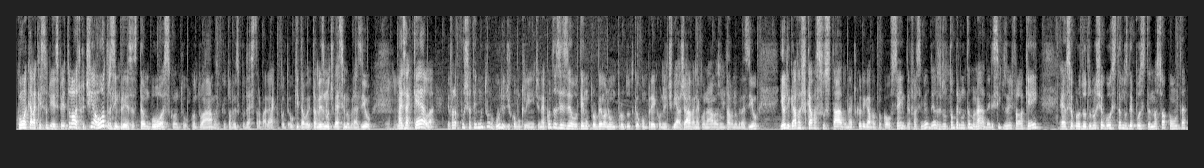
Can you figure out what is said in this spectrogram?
com aquela questão de respeito. Lógico, tinha outras empresas tão boas quanto, quanto a Amazon, que eu talvez pudesse trabalhar, que, o que talvez, talvez não tivesse no Brasil, uhum. mas aquela, eu falei, puxa, eu tenho muito orgulho de como cliente, né? Quantas vezes eu tenho um problema num produto que eu comprei quando a gente viajava, né? Quando a Amazon estava no Brasil, e eu ligava e ficava assustado, né? Porque eu ligava para o call center e falava assim, meu Deus, eles não estão perguntando nada. Eles simplesmente falavam, ok, é, o seu produto não chegou, estamos depositando na sua conta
